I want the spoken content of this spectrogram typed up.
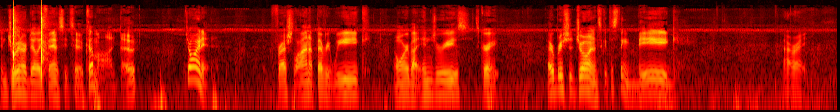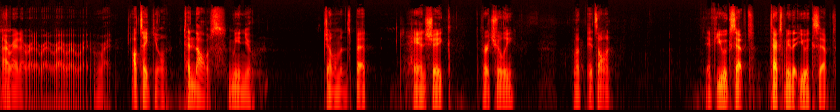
And join our daily fantasy too. Come on, dude. Join it. Fresh lineup every week. Don't worry about injuries. It's great. Everybody should join. Let's get this thing big. All right. All right, all right, all right, all right, all right, all right. I'll take you on. $10. Me and you. Gentleman's bet. Handshake. Virtually. But it's on. If you accept, text me that you accept.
